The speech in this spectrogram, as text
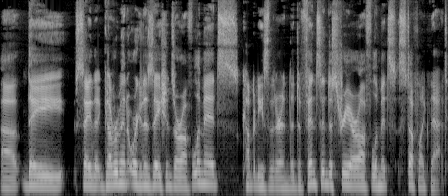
Uh, they say that government organizations are off limits, companies that are in the defense industry are off limits, stuff like that.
